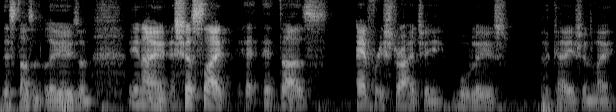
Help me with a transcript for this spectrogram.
this doesn't lose. And you know it's just like it, it does. Every strategy will lose occasionally.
